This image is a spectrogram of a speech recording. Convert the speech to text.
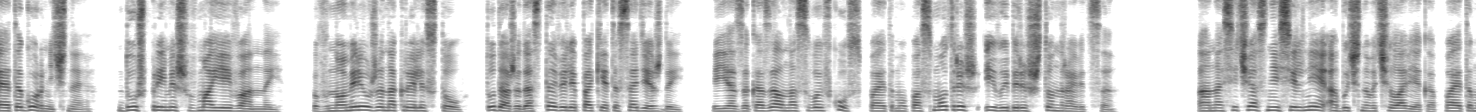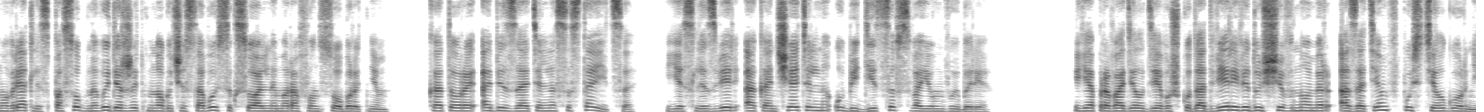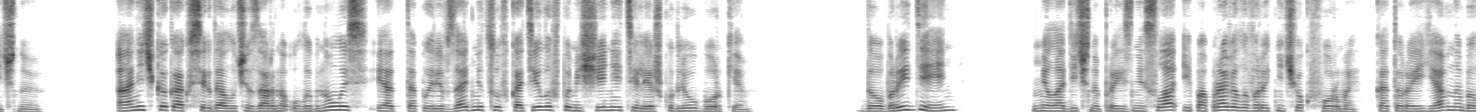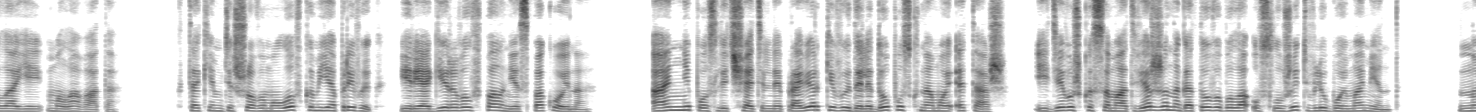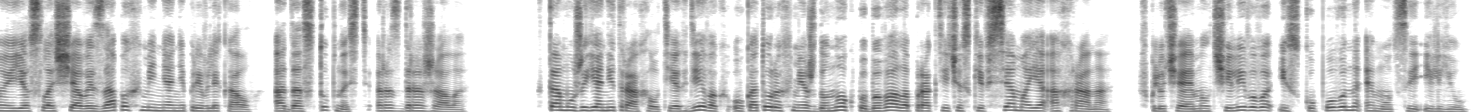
«Это горничная. Душ примешь в моей ванной. В номере уже накрыли стол. Туда же доставили пакеты с одеждой. Я заказал на свой вкус, поэтому посмотришь и выберешь, что нравится». Она сейчас не сильнее обычного человека, поэтому вряд ли способна выдержать многочасовой сексуальный марафон с оборотнем, который обязательно состоится, если зверь окончательно убедится в своем выборе. Я проводил девушку до двери, ведущей в номер, а затем впустил горничную. Анечка, как всегда, лучезарно улыбнулась и, оттопырив задницу, вкатила в помещение тележку для уборки. «Добрый день!» Мелодично произнесла и поправила воротничок формы, которая явно была ей маловато. К таким дешевым уловкам я привык и реагировал вполне спокойно. Анне после тщательной проверки выдали допуск на мой этаж, и девушка самоотверженно готова была услужить в любой момент. Но ее слащавый запах меня не привлекал, а доступность раздражала. К тому же я не трахал тех девок, у которых между ног побывала практически вся моя охрана, включая молчаливого и скупого на эмоции Илью.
